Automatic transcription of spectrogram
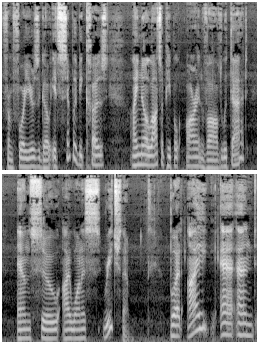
from four years ago, it's simply because I know lots of people are involved with that, and so I want to reach them. But I and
